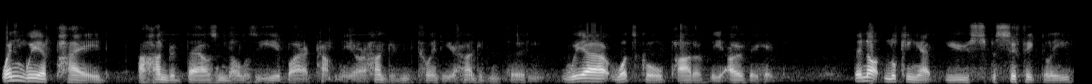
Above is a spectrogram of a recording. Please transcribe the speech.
when we are paid $100,000 a year by a company, or 120 or 130, we are what's called part of the overhead. They're not looking at you specifically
